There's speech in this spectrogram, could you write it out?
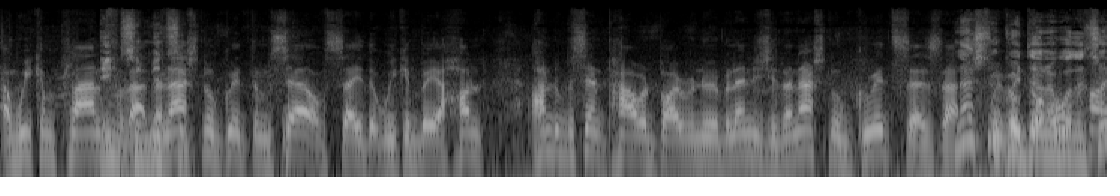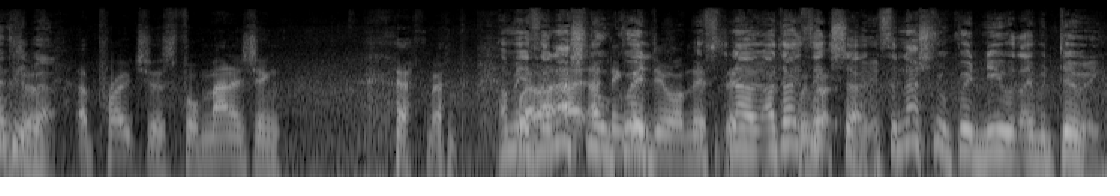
and we can plan for that. The National Grid themselves say that we can be 100 percent powered by renewable energy. The National Grid says that. National We've Grid don't know what they're talking about. Approaches for managing. I I mean, if the National I, think grid, do on this thing. no, I don't We've think got- so. If the National Grid knew what they were doing,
